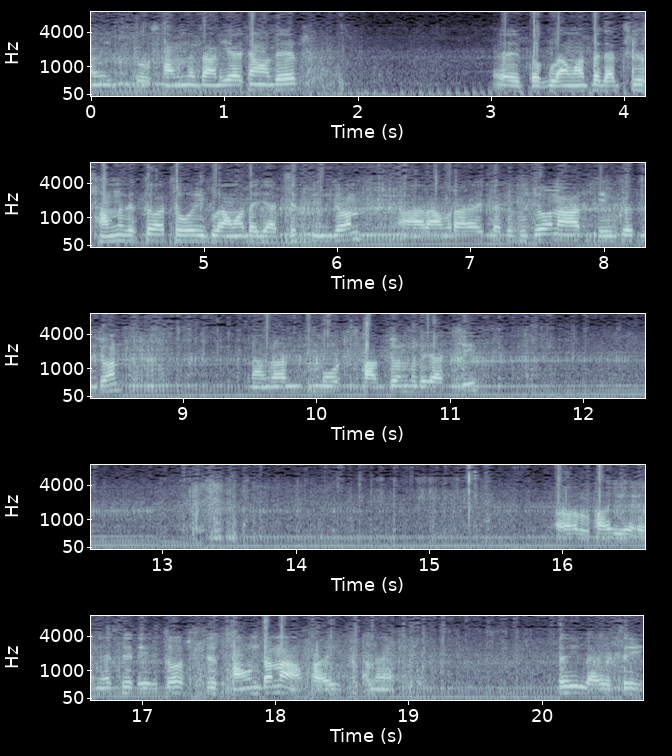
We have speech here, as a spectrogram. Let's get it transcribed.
আমি তো সামনে দাঁড়িয়ে আছে আমাদের। এই তো গ্লামারটা যাচ্ছিল সামনে, দেখতে পাচ্ছ? ওই গ্লামারটা যাচ্ছে তিনজন, আর আমরা এটাতে দুজন আর ডিউকে দুজন। আমরা মোট সাতজন মিলে যাচ্ছি। আর ভাই, এনেছে এক্সস্টের সাউন্ডটা না, ভাই মানে সেই লাগে, সেই।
